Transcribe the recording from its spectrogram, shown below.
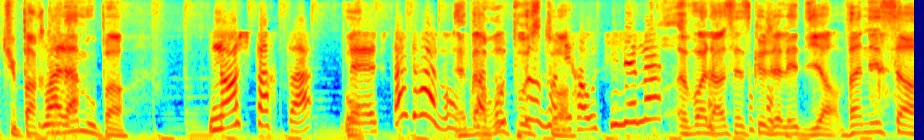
tu pars quand Voilà. même ou pas? Non, je pars pas. Bon. Mais c'est pas grave. On Eh ben, repose-toi. On ira au cinéma. Euh, Voilà, c'est ce que j'allais dire. Vanessa,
